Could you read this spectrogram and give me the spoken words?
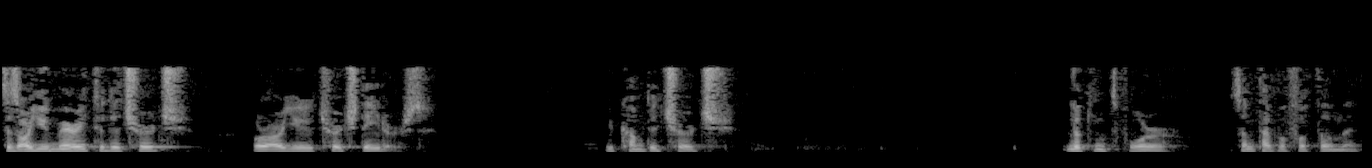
Says, Are you married to the church or are you church daters? You come to church looking for some type of fulfillment.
